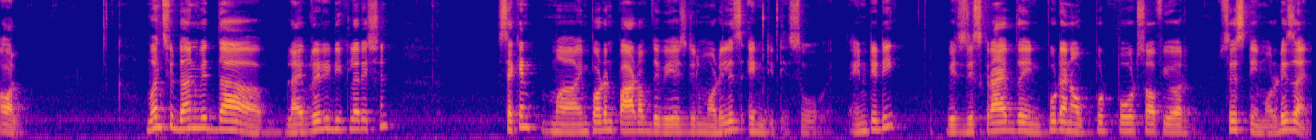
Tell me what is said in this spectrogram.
all. Once you're done with the library declaration, second uh, important part of the VHDL module is entity. So entity which describe the input and output ports of your system or design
